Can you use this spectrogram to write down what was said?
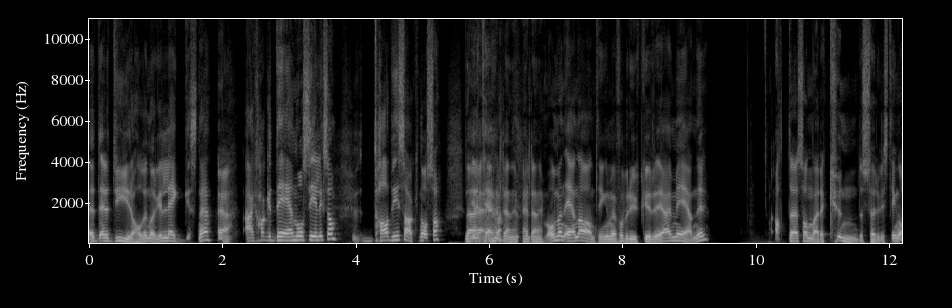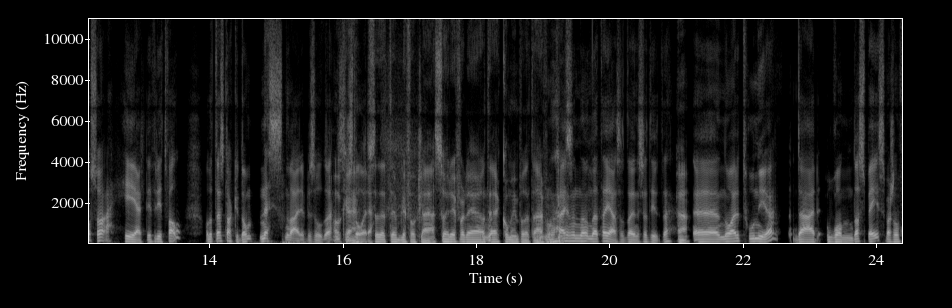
Eller dyreholdet i Norge legges ned. Ja. Er, har ikke det noe å si, liksom? Ta de sakene også. Er Irriterer helt enig. Helt enig. Og men en annen ting med forbruker Jeg mener at eh, sånn kundeservice-ting også er helt i fritt fall. Og dette har jeg snakket om nesten hver episode Ok, siste året. Så dette blir folk lei av. Sorry for det at jeg kom inn på dette her. Nei, men dette er jeg som tar initiativ til det. Ja. Uh, nå er det to nye. Det er Wanda Space, som er sånn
